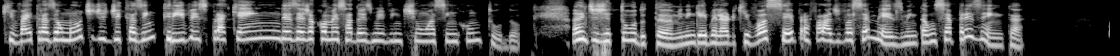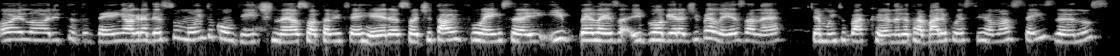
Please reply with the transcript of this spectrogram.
que vai trazer um monte de dicas incríveis para quem deseja começar 2021 assim com tudo. Antes de tudo, Tami, ninguém melhor do que você para falar de você mesma, então se apresenta. Oi, Lori, tudo bem? Eu agradeço muito o convite, né? Eu sou a Tami Ferreira, sou digital influencer e, beleza e blogueira de beleza, né? Que é muito bacana. Já trabalho com esse ramo há seis anos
